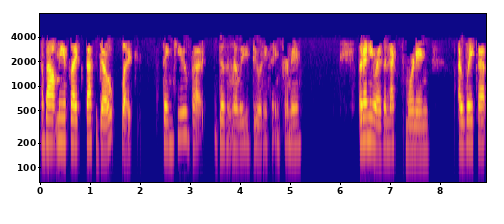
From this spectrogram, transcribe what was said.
about me. It's like, that's dope. Like, thank you, but doesn't really do anything for me. But anyway, the next morning, I wake up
